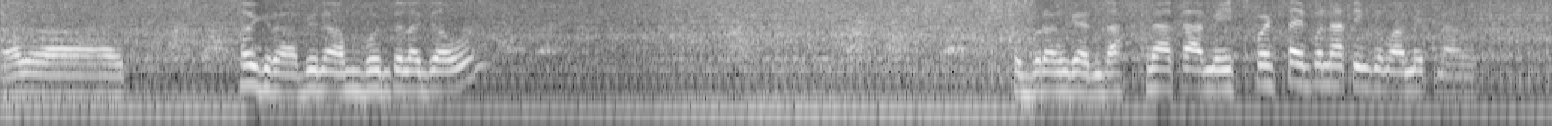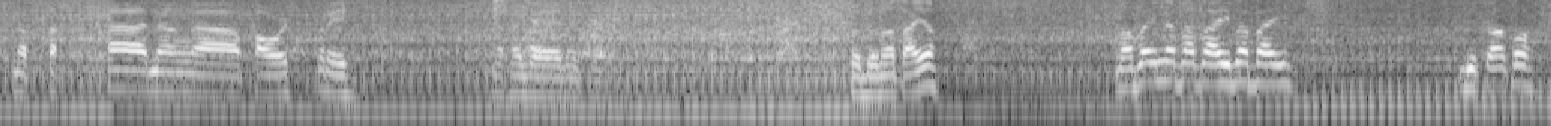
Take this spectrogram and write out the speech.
Alright. Ay, grabe na ambon talaga oh. Sobrang ganda. Nakaka-amaze. First time po natin gumamit ng napsak ah, ng ah, power spray na kagaya nito. So doon na tayo. Bye-bye na, bye-bye, bye-bye. Dito ako.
